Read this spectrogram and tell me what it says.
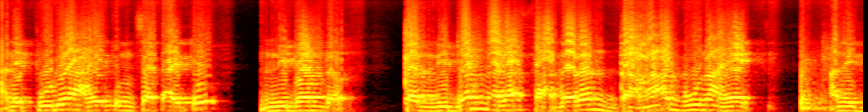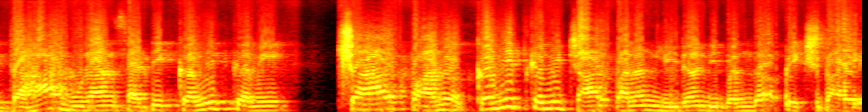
आणि पुढे आहे तुमचा काय तो? निबंध. तर निबंधाला साधारण दहा गुण आहेत. आणि दहा गुणांसाठी कमीत कमी चार पानं कमीत कमी चार पानं लिहिणं निबंध अपेक्षित आहे.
